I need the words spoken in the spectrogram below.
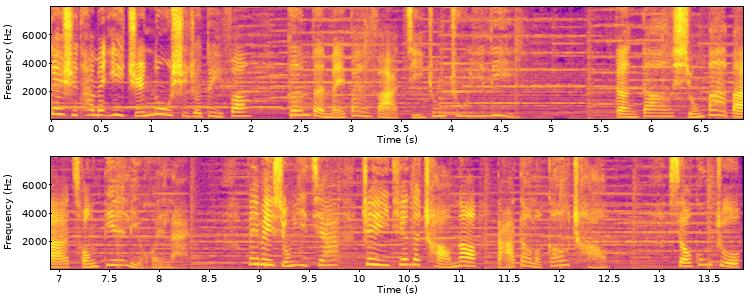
但是他们一直怒视着对方，根本没办法集中注意力。等到熊爸爸从店里回来，贝贝熊一家这一天的吵闹达到了高潮。小公主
